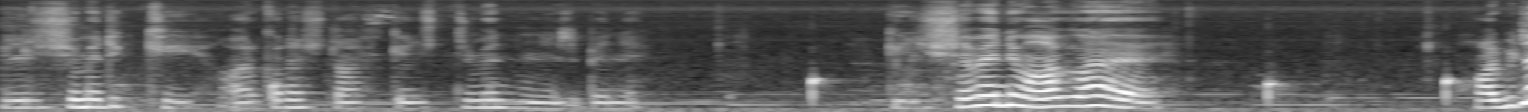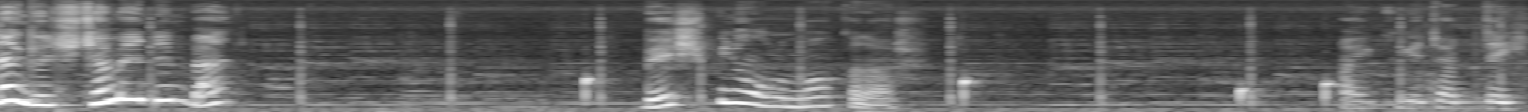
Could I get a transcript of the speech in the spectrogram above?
Gelişemedik ki arkadaşlar. Geliştirmediniz beni. Gelişemedim abi. Harbiden gelişemedim ben. 5000 oğlum o kadar. Yeterli değil.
